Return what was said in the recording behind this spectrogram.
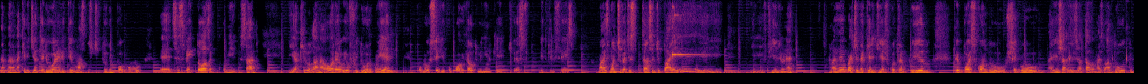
na, naquele dia anterior ele teve uma atitude um pouco é, desrespeitosa comigo, sabe? E aquilo lá na hora eu, eu fui duro com ele, como eu seria com qualquer outro menino que tivesse feito o que ele fez, mas mantive a distância de pai e, e filho, né? Mas aí a partir daquele dia ficou tranquilo. Depois, quando chegou, aí já, ele já estava mais no adulto.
